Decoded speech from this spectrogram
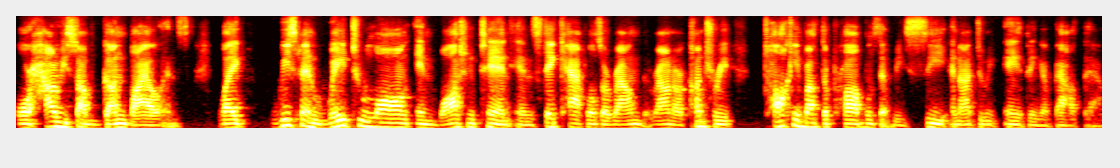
or how do we stop gun violence? Like we spend way too long in Washington and state capitals around around our country talking about the problems that we see and not doing anything about them.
